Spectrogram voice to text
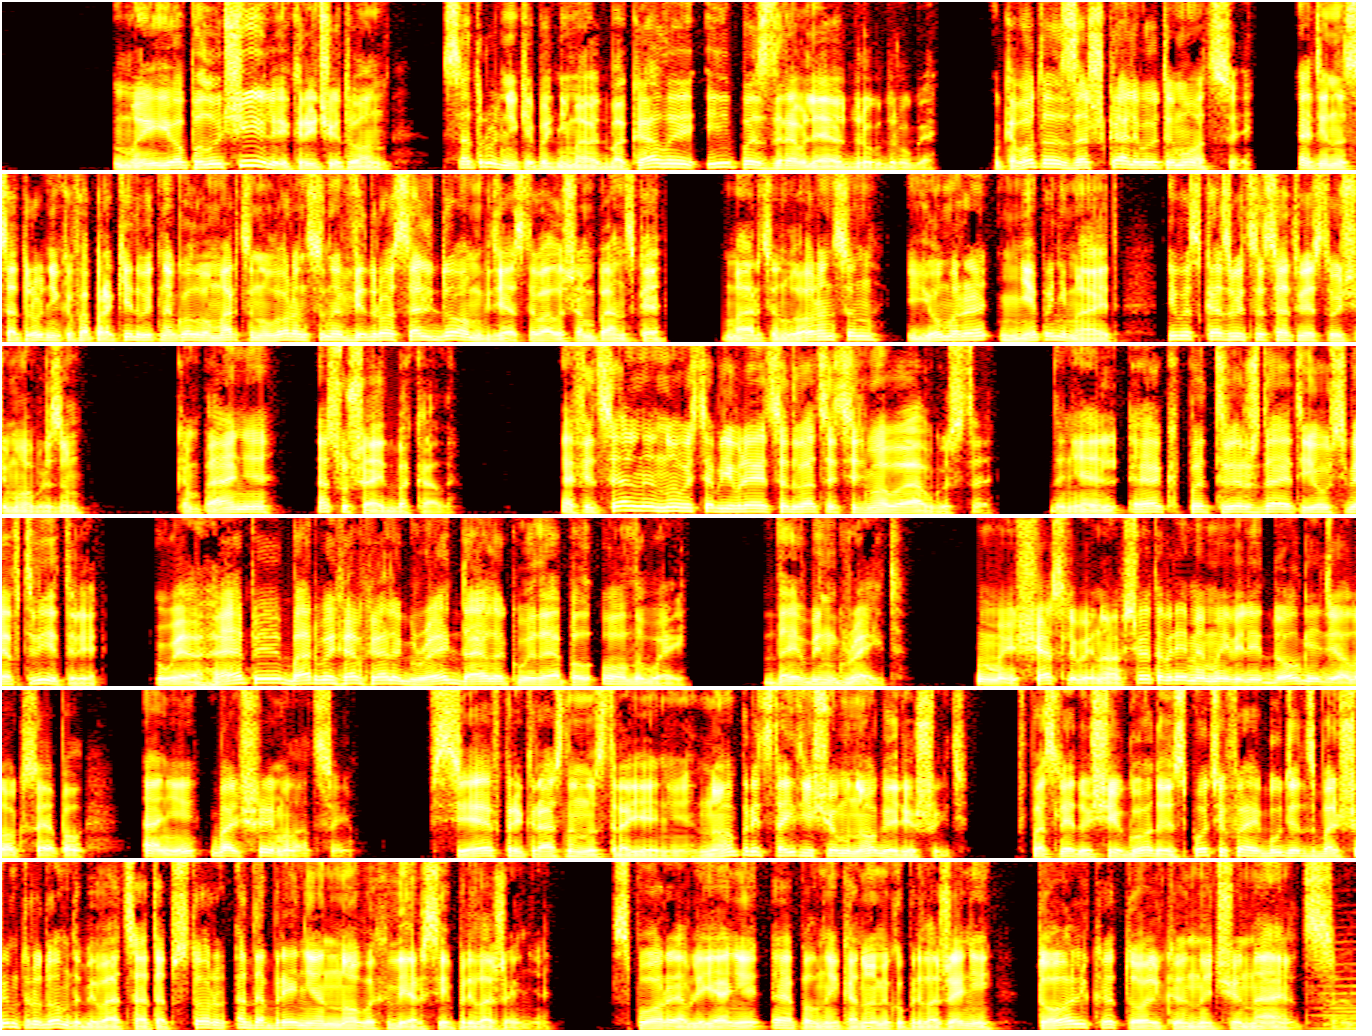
«Мы ее получили!» — кричит он. Сотрудники поднимают бокалы и поздравляют друг друга. У кого-то зашкаливают эмоции. Один из сотрудников опрокидывает на голову Мартина Лоренсона ведро со льдом, где оставало шампанское. Мартин Лоренсон юмора не понимает и высказывается соответствующим образом. Компания осушает бокалы. Официальная новость объявляется 27 августа. Даниэль Эк подтверждает ее у себя в Твиттере. We are happy, but we have had a great dialogue with Apple all the way. They've been great. Мы счастливы, но все это время мы вели долгий диалог с Apple. Они большие молодцы. Все в прекрасном настроении, но предстоит еще многое решить. В последующие годы Spotify будет с большим трудом добиваться от App Store одобрения новых версий приложения. Споры о влиянии Apple на экономику приложений только-только начинаются.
